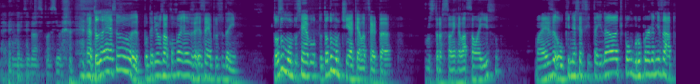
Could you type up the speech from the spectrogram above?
É, como bem tentar se passar. É, tudo é, isso eu poderia usar como ex- exemplo isso daí. Todo mundo se revoltou, todo mundo tinha aquela certa frustração em relação a isso, mas o que necessita ainda é tipo um grupo organizado,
